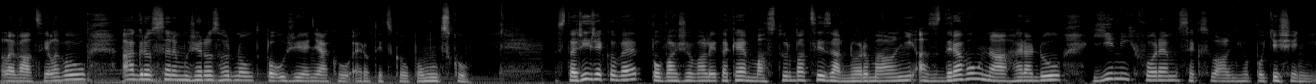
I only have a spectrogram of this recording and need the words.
leváci levou a kdo se nemůže rozhodnout, použije nějakou erotickou pomůcku. Staří řekové považovali také masturbaci za normální a zdravou náhradu jiných forem sexuálního potěšení.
